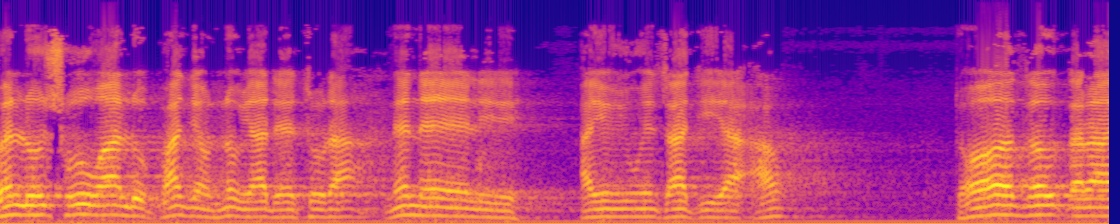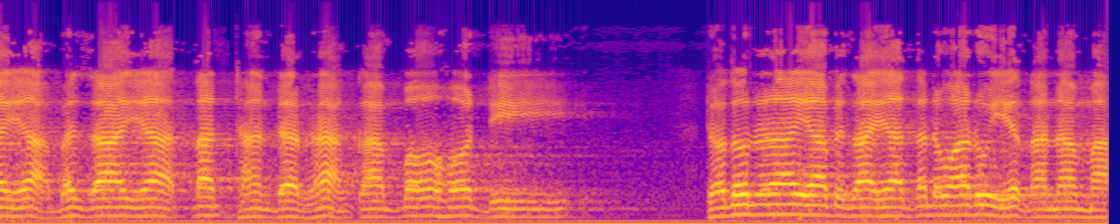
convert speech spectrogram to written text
ဘယ်လိုဆိုးဝါးလို့ဘာကြောင့်နှုတ်ရတယ်ဆိုတာနည်းနည်းလေးအာယုံဝင်စားကြည့်ရအောင်ဒေါသုတ်တရာယပဇာယသတ္ထန္တရကပောဟောတိဒေါသုတ်တရာယပဇာယတတဝါတို့ရဲ့သာနာမှာ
